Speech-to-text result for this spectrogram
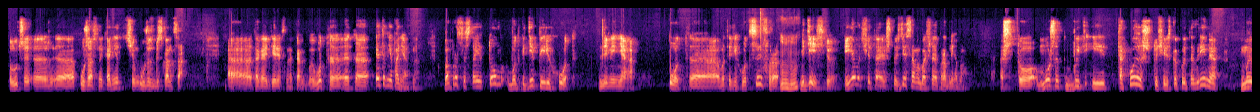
лучше э, э, ужасный конец, чем ужас без конца. Э, такая интересная как бы. Вот это, это мне понятно. Вопрос состоит в том, вот где переход для меня от э, вот этих вот цифр угу. к действию. И я вот считаю, что здесь самая большая проблема. Что может быть и такое, что через какое-то время мы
